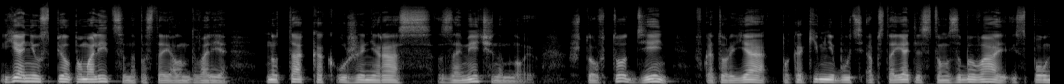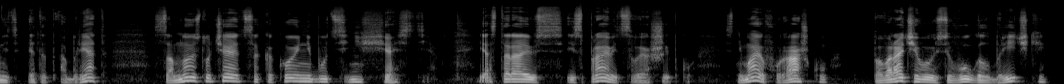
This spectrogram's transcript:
Я не успел помолиться на постоялом дворе, но так как уже не раз замечено мною, что в тот день, в который я по каким-нибудь обстоятельствам забываю исполнить этот обряд, со мною случается какое-нибудь несчастье. Я стараюсь исправить свою ошибку, снимаю фуражку, поворачиваюсь в угол брички,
